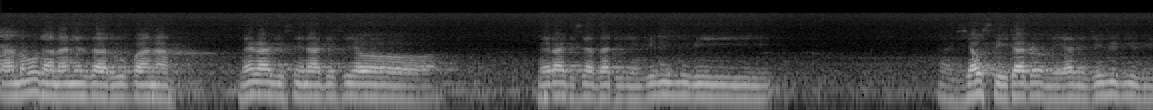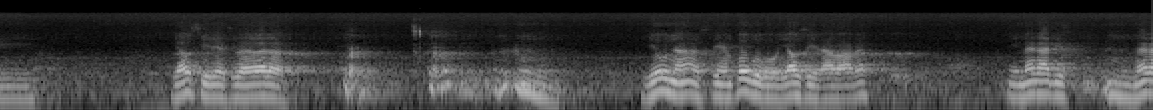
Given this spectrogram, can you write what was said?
သံသမုဋ္ဌာနာနိစ္စရူပနာမေဃจิစေနာပစ္စယောမေဃတိစ္ဆသတိရင်ပြုပြုပြီးရောက်စေတတ်တဲ့နေရာနဲ့ကျေးဇူးပြုပြီးရောက်စီတယ်ဆိုတာကတော့ ယုံနာအစဉ်ပုဂ္ဂိုလ်ကိုရောက်စေတာပါပဲဒီမဂ္ဂတိမဂ္ဂ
